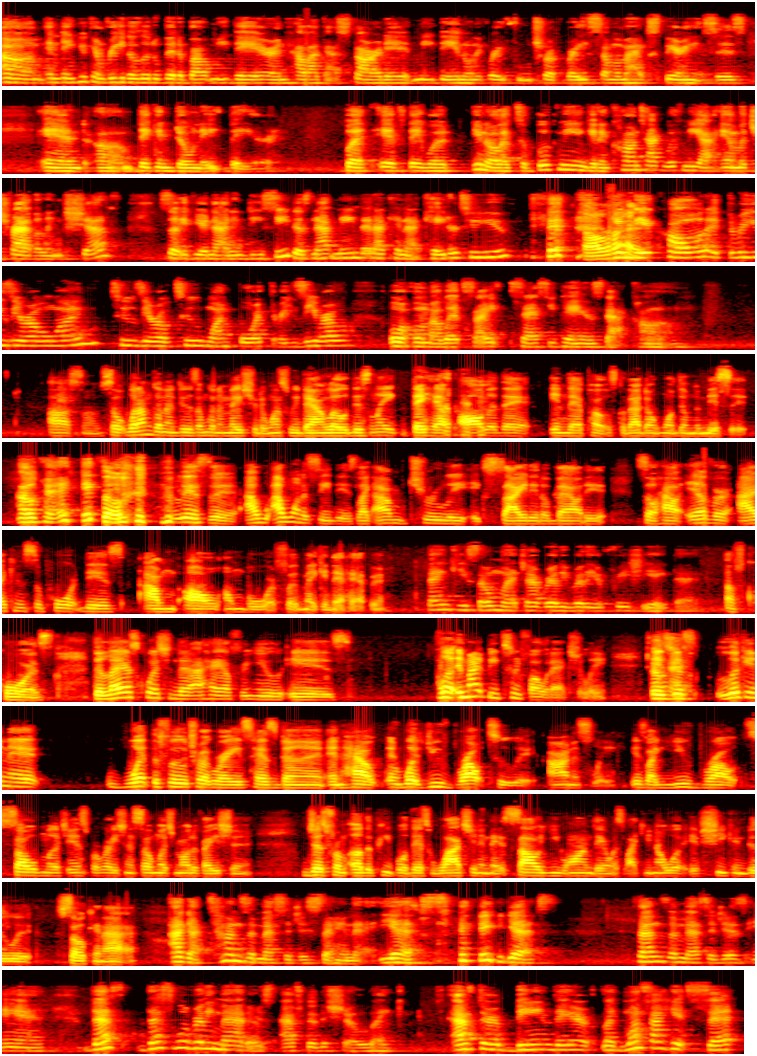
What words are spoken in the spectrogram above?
Um, and then you can read a little bit about me there and how I got started, me being on a great food truck race, some of my experiences, and um, they can donate there. But if they would, you know, like to book me and get in contact with me, I am a traveling chef. So if you're not in DC, does not mean that I cannot cater to you. All right. Give me a call at 301-202-1430 or on my website, sassypans.com. Awesome. So what I'm going to do is I'm going to make sure that once we download this link, they have okay. all of that in that post because I don't want them to miss it. Okay. so listen, I, I want to see this. Like I'm truly excited about it. So, however I can support this, I'm all on board for making that happen. Thank you so much. I really, really appreciate that. Of course. The last question that I have for you is well, it might be twofold actually. It's okay. just looking at what the food truck race has done and how and what you've brought to it honestly is like you've brought so much inspiration so much motivation just from other people that's watching and that saw you on there and was like, you know what, if she can do it, so can I. I got tons of messages saying that. Yes. yes. Tons of messages and that's that's what really matters after the show. Like after being there, like once I hit set,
